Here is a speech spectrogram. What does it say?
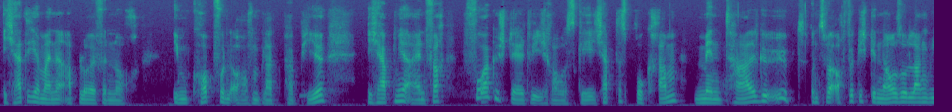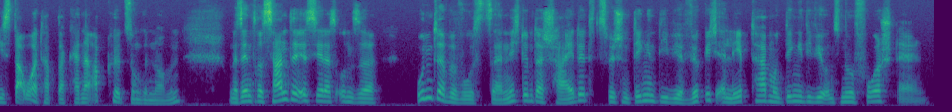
ich hatte ja meine Abläufe noch im Kopf und auch auf dem Blatt Papier. Ich habe mir einfach vorgestellt, wie ich rausgehe. Ich habe das Programm mental geübt und zwar auch wirklich genauso lang, wie es dauert, habe da keine Abkürzung genommen. Und das Interessante ist ja, dass unser Unterbewusstsein nicht unterscheidet zwischen Dingen, die wir wirklich erlebt haben und Dingen, die wir uns nur vorstellen.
